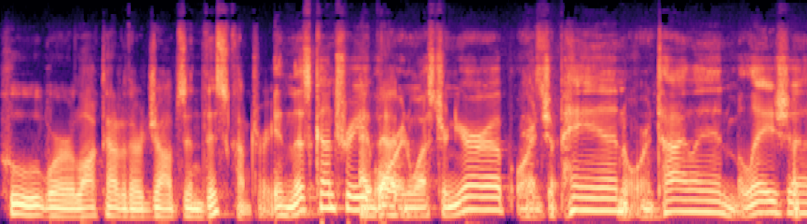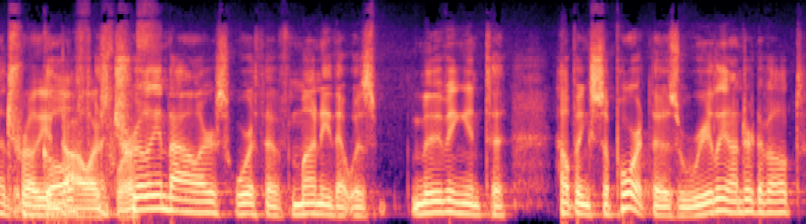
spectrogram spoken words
who were locked out of their jobs in this country, in this country, and or that, in Western Europe, or in Japan, or in Thailand, Malaysia. A trillion Gulf, dollars. A worth. trillion dollars worth of money that was moving into helping support those really underdeveloped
